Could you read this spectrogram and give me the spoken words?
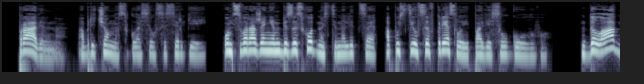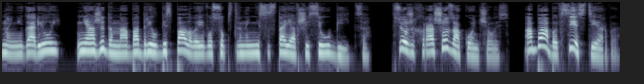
— Правильно, — обреченно согласился Сергей. Он с выражением безысходности на лице опустился в кресло и повесил голову. — Да ладно, не горюй! — неожиданно ободрил Беспалова его собственный несостоявшийся убийца. Все же хорошо закончилось. А бабы все стервы.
